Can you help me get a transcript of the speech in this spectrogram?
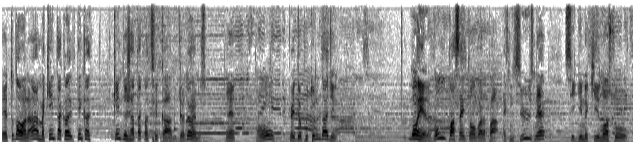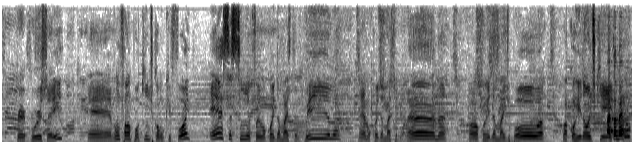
É toda hora, ah, mas quem, tá, tem, quem já está classificado? Jordan Anderson, né? Então, perdeu a oportunidade aí. Morreira, vamos passar então agora para X Series, né? Seguindo aqui o nosso percurso aí. É, vamos falar um pouquinho de como que foi. Essa sim foi uma corrida mais tranquila, né? Uma corrida mais soberana, uma corrida mais de boa, uma corrida onde que. Mas também não.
